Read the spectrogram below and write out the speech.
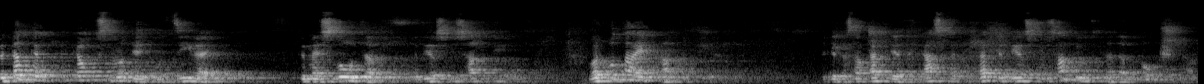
Bet tad, kad kaut kas notiek mūsu dzīvē, kad mēs lūdzam, ka Dievs mums atbild, varbūt tā ir katru Bet, ja tas nav katru dienu nekas, tad, tad, kad Dievs mums atbild tādām lūkšanām,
